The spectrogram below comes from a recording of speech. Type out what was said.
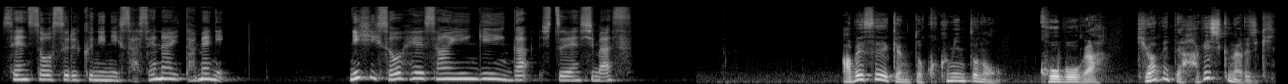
戦争する国にさせないために二比総平参院議員が出演します。安倍政権と国民との攻防が極めて激しくなる時期。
